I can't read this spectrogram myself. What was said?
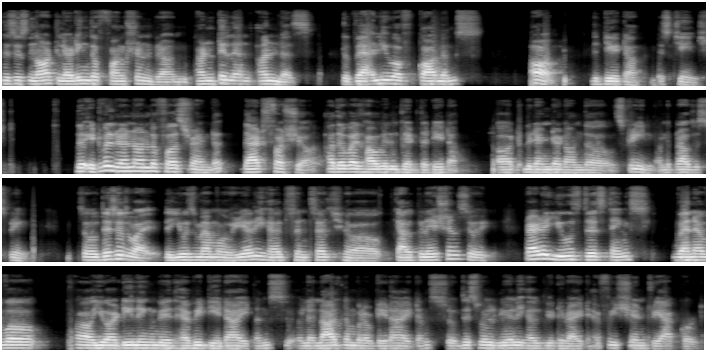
This is not letting the function run until and unless the value of columns or the data is changed. So it will run on the first render, that's for sure. Otherwise, how will get the data or to be rendered on the screen, on the browser screen? So this is why the use memo really helps in such uh, calculations. So try to use these things whenever uh, you are dealing with heavy data items, a large number of data items. So this will really help you to write efficient React code.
